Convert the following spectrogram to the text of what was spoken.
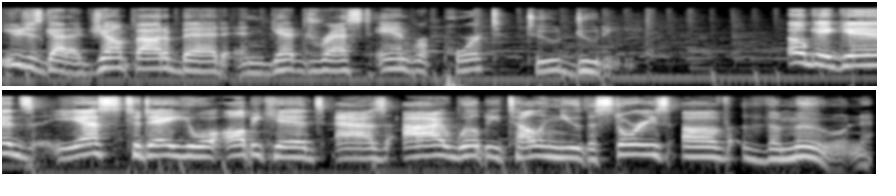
you just gotta jump out of bed and get dressed and report to duty. Okay, kids, yes, today you will all be kids as I will be telling you the stories of the moon.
